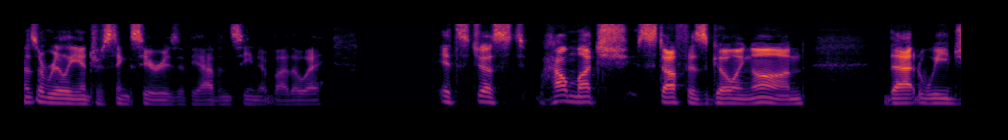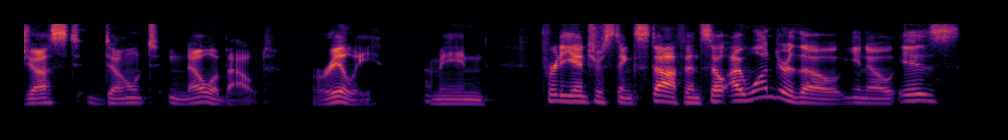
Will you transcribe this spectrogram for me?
That's a really interesting series if you haven't seen it, by the way. It's just how much stuff is going on that we just don't know about, really. I mean, pretty interesting stuff. And so I wonder though, you know, is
